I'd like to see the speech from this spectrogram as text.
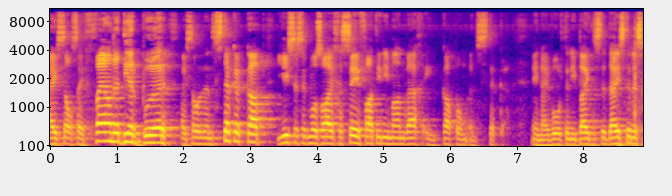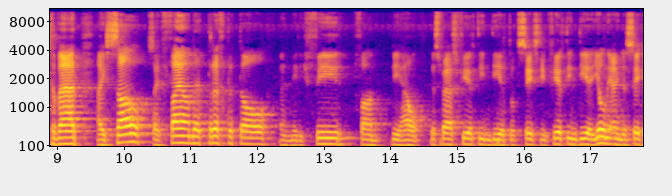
hy sal sy vyande deurboor hy sal hulle in stukke kap. Jesus het mos daai gesê vat hierdie man weg en kap hom in stukke en hy word in die buitenste duisternis gewerp. Hy sal sy vyande terugbetaal in met die vuur van die hel. Dis vers 14d tot 16. 14d heel aan die einde sê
